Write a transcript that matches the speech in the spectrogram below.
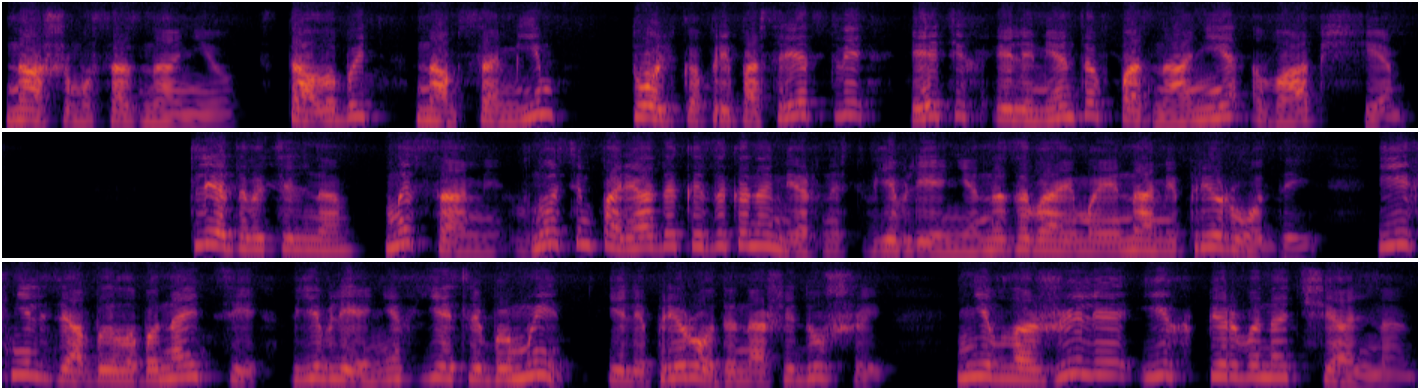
нашему сознанию, стало быть, нам самим только при посредстве этих элементов познания вообще. Следовательно, мы сами вносим порядок и закономерность в явления, называемые нами природой, и их нельзя было бы найти в явлениях, если бы мы, или природа нашей души, не вложили их первоначально.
